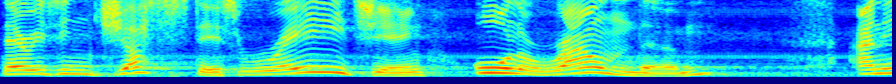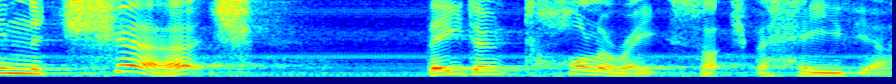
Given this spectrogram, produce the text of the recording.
There is injustice raging all around them. And in the church, they don't tolerate such behavior.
